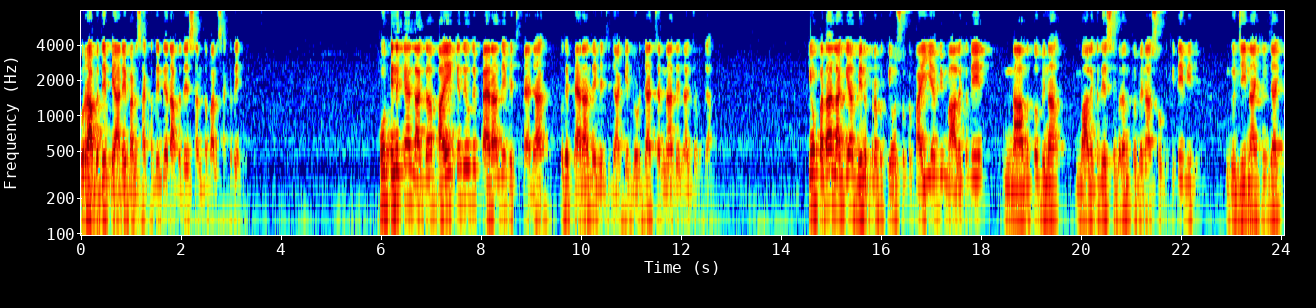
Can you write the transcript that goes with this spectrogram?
ਉਹ ਰੱਬ ਦੇ ਪਿਆਰੇ ਬਣ ਸਕਦੇ ਨੇ, ਰੱਬ ਦੇ ਸੰਤ ਬਣ ਸਕਦੇ ਨੇ। ਉਹ ਤਿੰਨ ਕਹਿ ਲਾਗਾ ਪਾਏ ਕਹਿੰਦੇ ਉਹਦੇ ਪੈਰਾਂ ਦੇ ਵਿੱਚ ਪੈ ਜਾ। ਉਹਦੇ ਪੈਰਾਂ ਦੇ ਵਿੱਚ ਜਾ ਕੇ ਜੁੜ ਜਾ, ਚਰਨਾਂ ਦੇ ਨਾਲ ਜੁੜ ਜਾ। ਕਿਉਂ ਪਤਾ ਲੱਗ ਗਿਆ ਬਿਨ ਪ੍ਰਭ ਕਿਉਂ ਸੁਖ ਪਾਈ ਹੈ ਵੀ ਮਾਲਕ ਦੇ ਨਾਮ ਤੋਂ ਬਿਨਾ, ਮਾਲਕ ਦੇ ਸਿਮਰਨ ਤੋਂ ਬਿਨਾ ਸੁਖ ਕਿਤੇ ਵੀ ਦੂਜੀ ਨਹੀਂ ਜਾਏ।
